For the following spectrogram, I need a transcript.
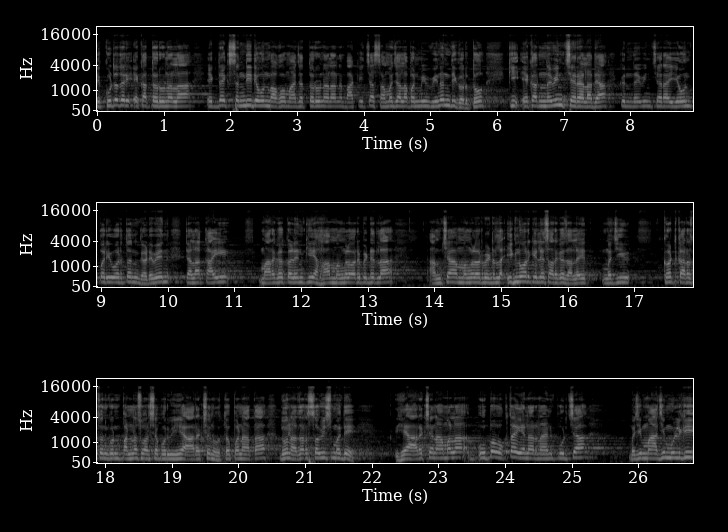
ते कुठंतरी एका तरुणाला एकदा एक संधी देऊन बघावं माझ्या तरुणाला आणि बाकीच्या समाजाला पण मी विनंती करतो की एका नवीन चेहऱ्याला द्या की नवीन चेहरा येऊन परिवर्तन घडवेन त्याला काही मार्ग कळेन की हा मंगळवार पेठेतला आमच्या मंगळवार पेठेला इग्नोर केल्यासारखं झालं आहे म्हणजे कट कारस्थान करून पन्नास वर्षापूर्वी हे आरक्षण होतं पण आता दोन हजार सव्वीसमध्ये हे आरक्षण आम्हाला उपभोगता येणार नाही आणि पुढच्या म्हणजे माझी मुलगी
